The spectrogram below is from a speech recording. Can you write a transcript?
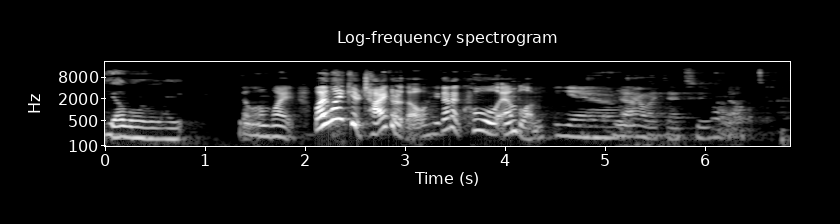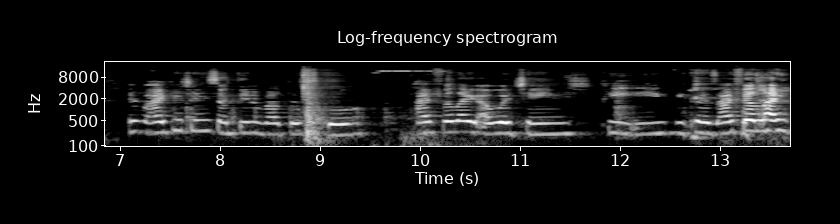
yellow and white. Yellow and white. Well, I like your tiger though. You got a cool emblem. Yeah, Yeah. I like that too. If I could change something about the school, I feel like I would change PE because I feel like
